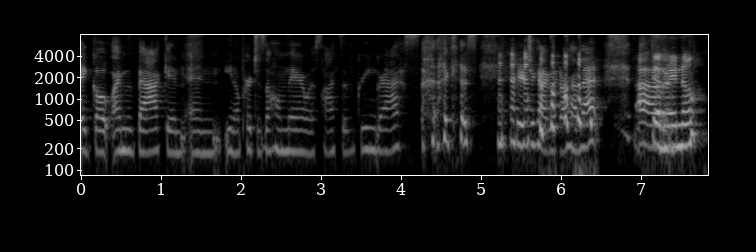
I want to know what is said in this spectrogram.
I go i move back and and you know purchase a home there with lots of green grass because here in chicago we don't have that. Um, Terreno.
